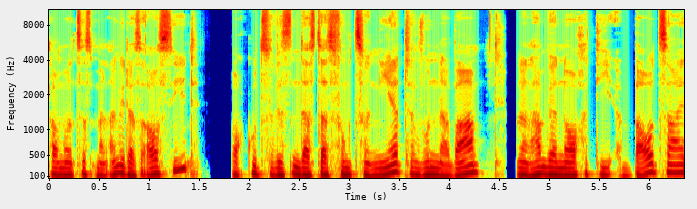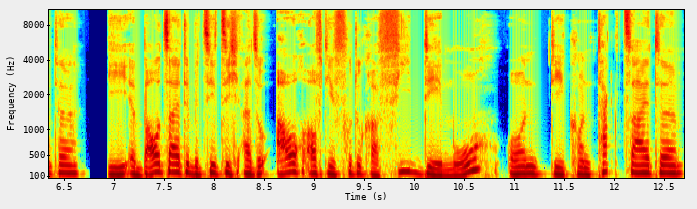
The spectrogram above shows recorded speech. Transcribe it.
Schauen wir uns das mal an, wie das aussieht. Auch gut zu wissen, dass das funktioniert. Wunderbar. Und dann haben wir noch die About-Seite. Die About-Seite bezieht sich also auch auf die Fotografie-Demo und die Kontaktseite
